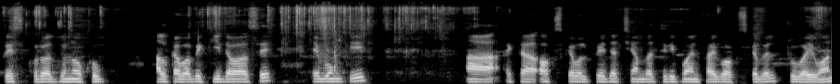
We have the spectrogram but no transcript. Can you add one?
প্রেস করার জন্য খুব হালকাভাবে কি দেওয়া আছে এবং কি একটা অক্স কেবল পেয়ে যাচ্ছি আমরা three point five aux cable two by one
